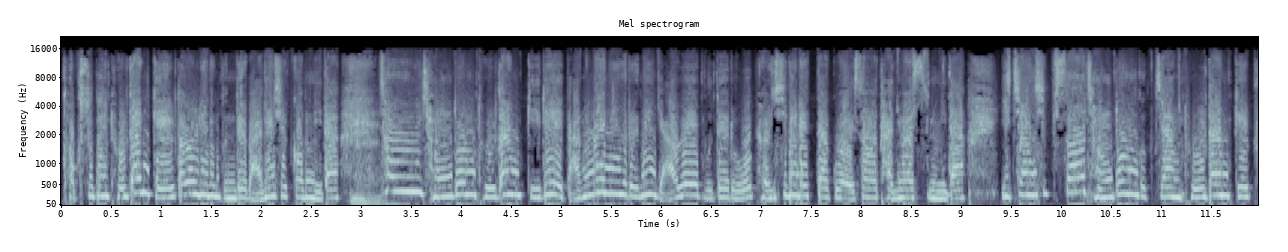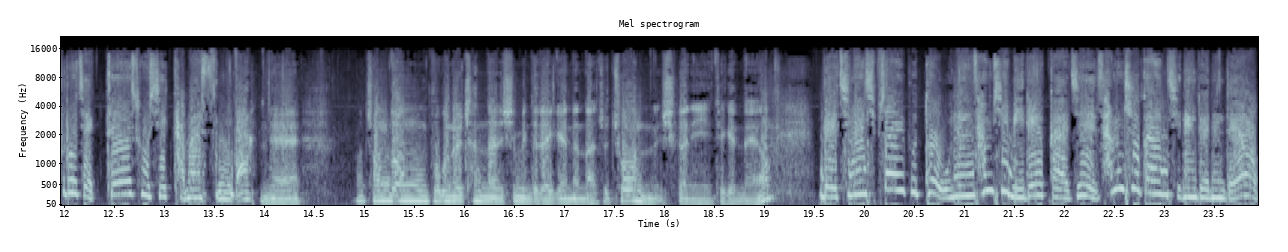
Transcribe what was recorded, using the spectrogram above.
덕수궁 돌담길 떠올리는 분들 많으실 겁니다. 네. 서울 정동 돌담길이 낭만이 흐르는 야외 무대로 변신을 했다고 해서 다녀왔습니다. 2014 정동극장 돌담길 프로젝트 소식 담았습니다. 네. 정동 부근을 찾는 시민들에게는 아주 좋은 시간이 되겠네요. 네, 지난 14일부터 오는 31일까지 3주간 진행되는데요.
